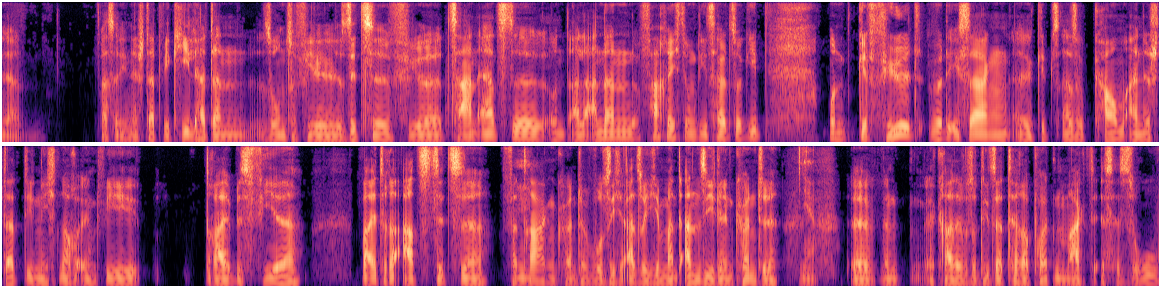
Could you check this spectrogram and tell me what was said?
ja, was weiß ich, eine Stadt wie Kiel hat dann so und so viel Sitze für Zahnärzte und alle anderen Fachrichtungen, die es halt so gibt. Und gefühlt würde ich sagen, äh, gibt es also kaum eine Stadt, die nicht noch irgendwie drei bis vier weitere Arztsitze vertragen könnte, wo sich also jemand ansiedeln könnte. Ja. Äh, wenn, äh, gerade so dieser Therapeutenmarkt ist ja so,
